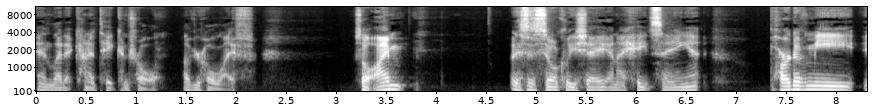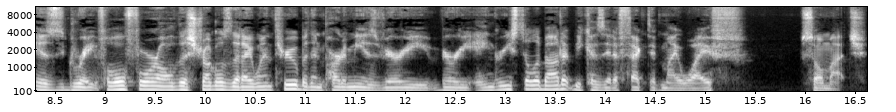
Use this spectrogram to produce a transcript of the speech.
and let it kind of take control of your whole life. So I'm this is so cliche and I hate saying it. Part of me is grateful for all the struggles that I went through, but then part of me is very, very angry still about it because it affected my wife so much.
